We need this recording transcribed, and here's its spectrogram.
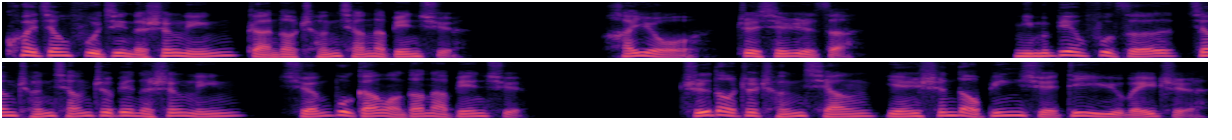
快将附近的生灵赶到城墙那边去，还有这些日子，你们便负责将城墙这边的生灵全部赶往到那边去，直到这城墙延伸到冰雪地狱为止。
